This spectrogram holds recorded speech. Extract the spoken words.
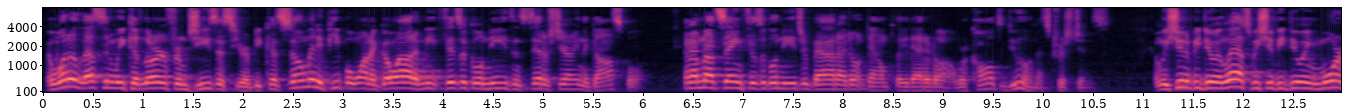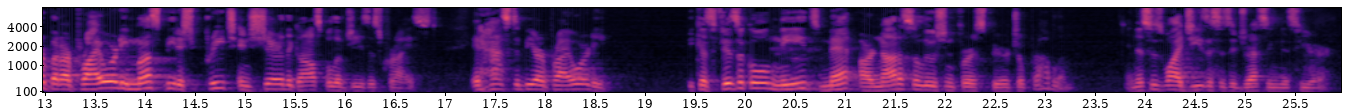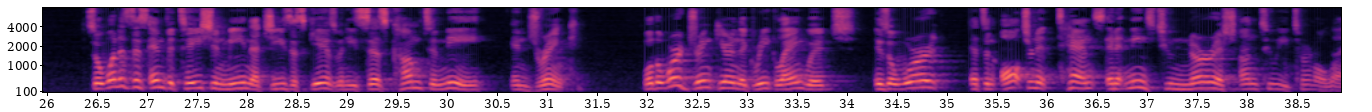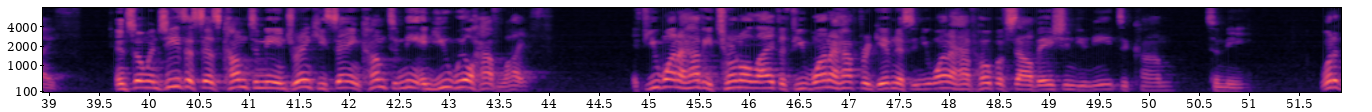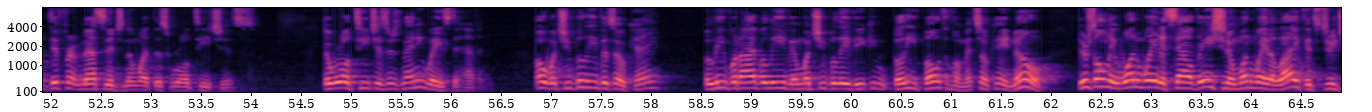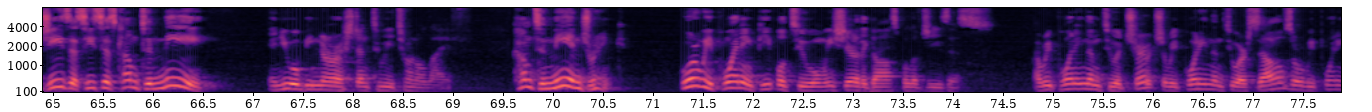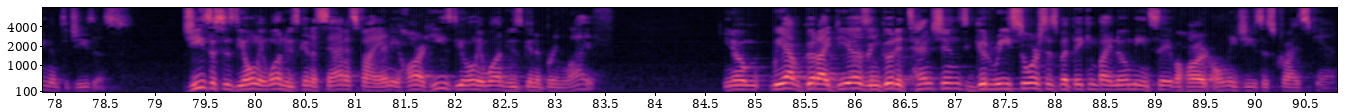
And what a lesson we could learn from Jesus here because so many people want to go out and meet physical needs instead of sharing the gospel. And I'm not saying physical needs are bad. I don't downplay that at all. We're called to do them as Christians. And we shouldn't be doing less. We should be doing more, but our priority must be to preach and share the gospel of Jesus Christ. It has to be our priority because physical needs met are not a solution for a spiritual problem. And this is why Jesus is addressing this here. So what does this invitation mean that Jesus gives when he says, come to me and drink? Well, the word drink here in the Greek language is a word that's an alternate tense and it means to nourish unto eternal life. And so when Jesus says, come to me and drink, he's saying, come to me and you will have life. If you want to have eternal life, if you want to have forgiveness and you want to have hope of salvation, you need to come to me. What a different message than what this world teaches. The world teaches there's many ways to heaven. Oh, what you believe is okay. Believe what I believe and what you believe. You can believe both of them. It's okay. No. There's only one way to salvation and one way to life. It's through Jesus. He says, come to me and you will be nourished unto eternal life. Come to me and drink. Who are we pointing people to when we share the gospel of Jesus? Are we pointing them to a church? Are we pointing them to ourselves? Or are we pointing them to Jesus? Jesus is the only one who's going to satisfy any heart. He's the only one who's going to bring life. You know, we have good ideas and good intentions, good resources, but they can by no means save a heart. Only Jesus Christ can.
